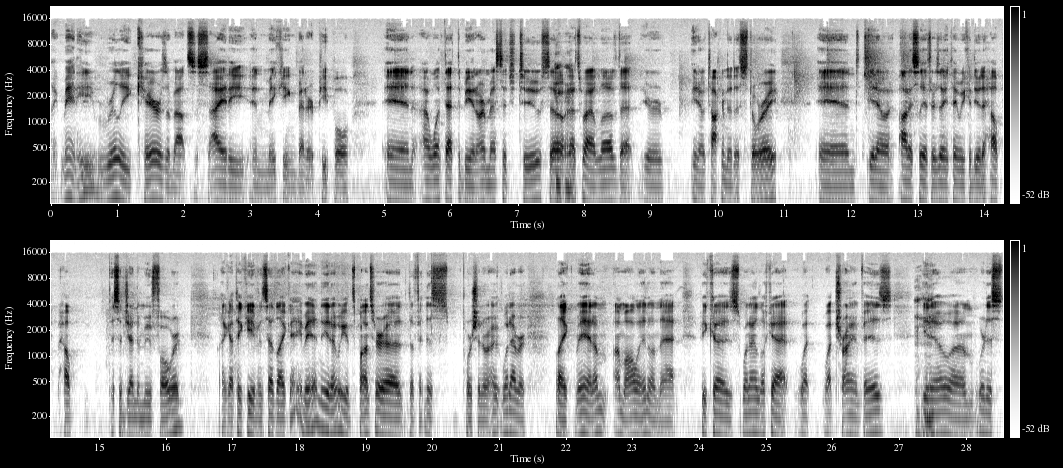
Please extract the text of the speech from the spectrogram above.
Like, man, he really cares about society and making better people. And I want that to be in our message too. So that's why I love that you're, you know, talking to this story. And, you know, honestly, if there's anything we can do to help, help this agenda move forward, like I think he even said like, hey man, you know, we could sponsor uh, the fitness portion or uh, whatever. Like, man, I'm, I'm all in on that because when I look at what, what Triumph is, you know, um, we're just,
